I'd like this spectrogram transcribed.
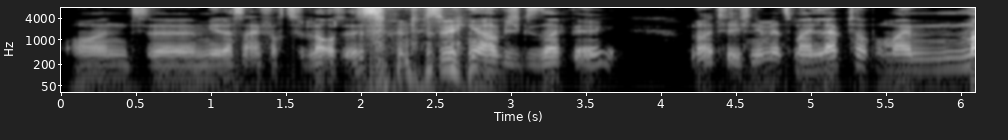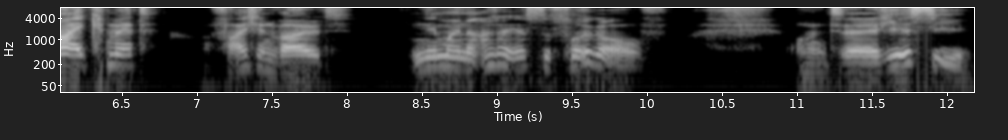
und äh, mir das einfach zu laut ist. Und deswegen habe ich gesagt, ey, Leute, ich nehme jetzt meinen Laptop und meinen Mic mit, fahre ich in den Wald, nehme meine allererste Folge auf. Und äh, hier ist sie.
